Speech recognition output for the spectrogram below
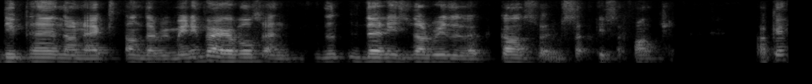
depend on x on the remaining variables, and th- then it's not really like a constant, it's a, it's a function. Okay?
